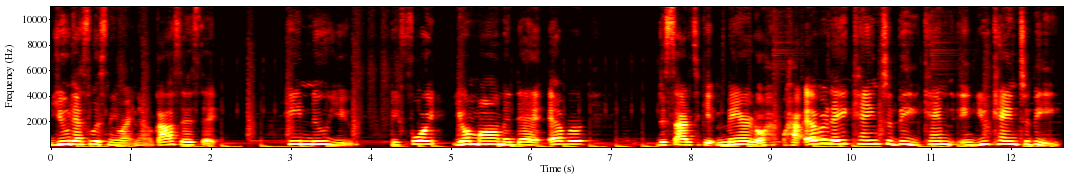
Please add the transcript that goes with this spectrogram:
You that's listening right now. God says that he knew you before your mom and dad ever decided to get married or however they came to be, came and you came to be.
